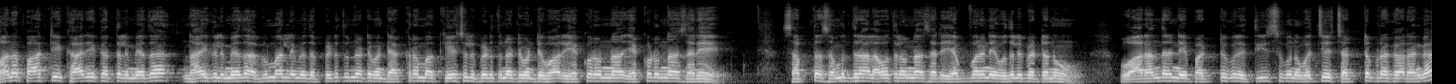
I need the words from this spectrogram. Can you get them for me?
మన పార్టీ కార్యకర్తల మీద నాయకుల మీద అభిమానుల మీద పెడుతున్నటువంటి అక్రమ కేసులు పెడుతున్నటువంటి వారు ఎక్కడున్నా ఎక్కడున్నా సరే సప్త సముద్రాల అవతలున్నా సరే ఎవరిని వదిలిపెట్టను. వారందరినీ పట్టుకుని తీసుకుని వచ్చే చట్ట ప్రకారంగా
